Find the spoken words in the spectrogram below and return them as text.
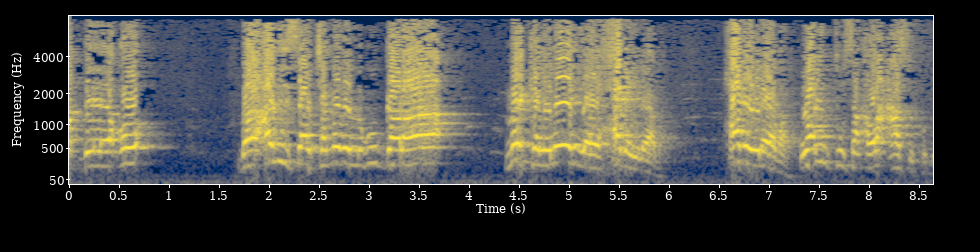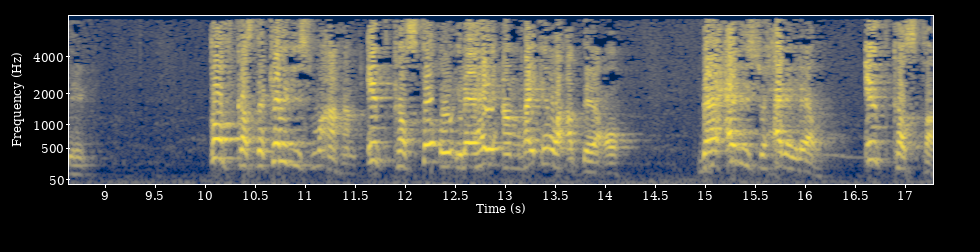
adeeco daacadiisaa jannada lagu galaa marka la leeyahay xagay leedahay. Xagay leedahay waa intuusan alla caasi ku dhihin qof kasta keligiis ma ahan. Cid kasta oo ilaahay amray in la adeeco daacadiisu xagay leedahay. Cid kasta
